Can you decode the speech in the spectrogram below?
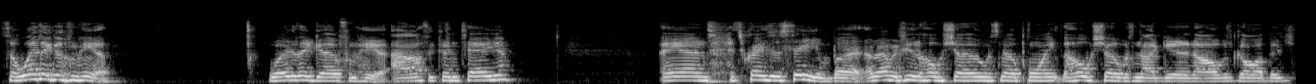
So where do they go from here? Where do they go from here? I honestly couldn't tell you. And it's crazy to see him, but I'm not reviewing the whole show. There's no point. The whole show was not good at all. It was garbage.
